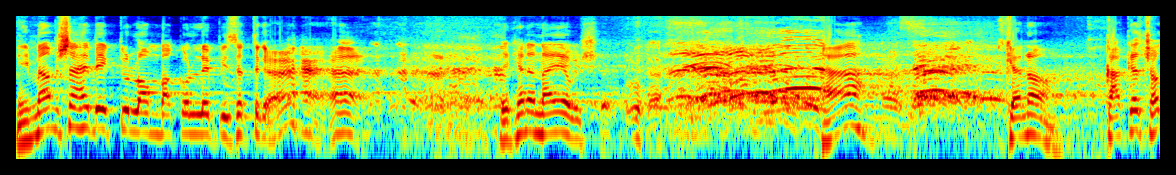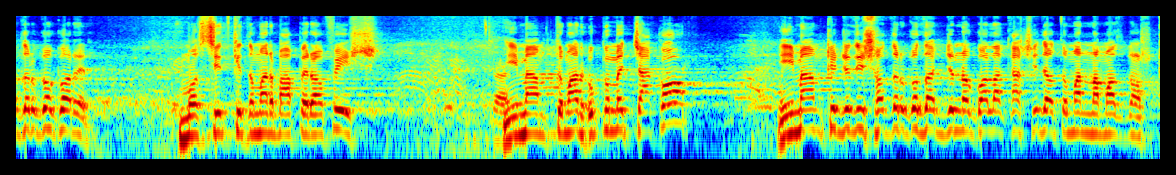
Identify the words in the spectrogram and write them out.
ইমাম সাহেব একটু লম্বা করলে পিছের থেকে হ্যাঁ, হ্যাঁ, হ্যাঁ। এখানে নাই অবশ্য। হ্যাঁ? কেন? কাকে সতর্ক করেন? মসজিদ কি তোমার বাপের অফিস? ইমাম তোমার হুকুমের চাকর? ইমামকে যদি সতর্কতার জন্য গলা কাশি দাও, তোমার নামাজ নষ্ট।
